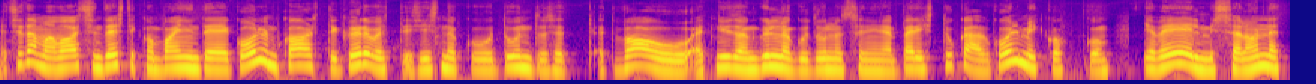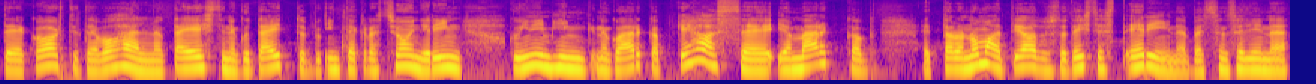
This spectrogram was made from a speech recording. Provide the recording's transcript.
et seda ma vaatasin tõesti, kui ma panin teie kolm kaarti kõrvuti, siis nagu tundus, et, et vau, et nüüd on küll nagu tulnud selline päris tugev kolmik kokku ja veel, mis seal on, et teie kaartide vahel nagu täiesti nagu täitub integratsiooniring, kui inimhing nagu ärkab kehasse ja märkab, et tal on oma teadvus, ta teistest erineb, et see on selline selline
